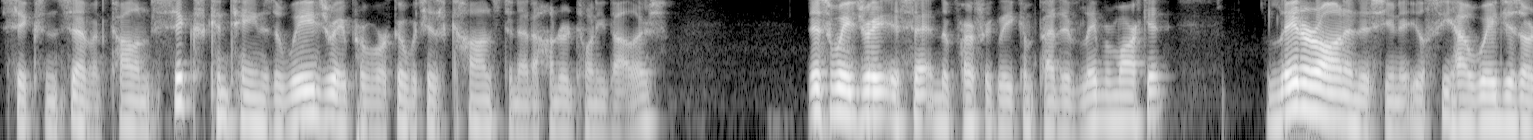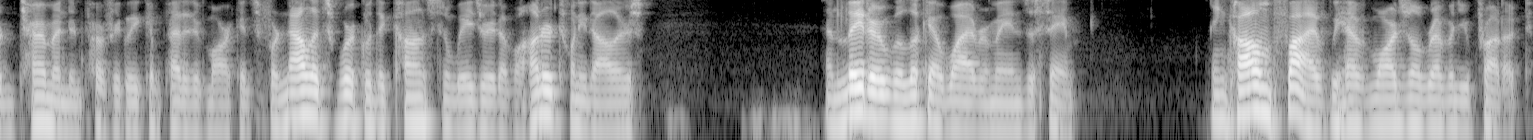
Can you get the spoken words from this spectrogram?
6, and 7. Column 6 contains the wage rate per worker, which is constant at $120. This wage rate is set in the perfectly competitive labor market. Later on in this unit, you'll see how wages are determined in perfectly competitive markets. For now, let's work with a constant wage rate of $120, and later we'll look at why it remains the same. In column 5, we have marginal revenue product.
